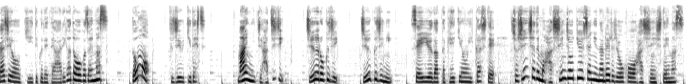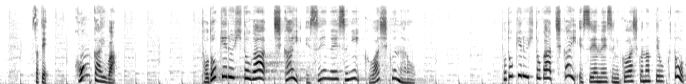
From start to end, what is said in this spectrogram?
ラジオを聴いてくれてありがとうございます。どうも、藤幸です。毎日8時、16時、19時に声優だった経験を活かして初心者でも発信上級者になれる情報を発信しています。さて、今回は届ける人が近い SNS に詳しくなろう。届ける人が近い SNS に詳しくなっておくと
